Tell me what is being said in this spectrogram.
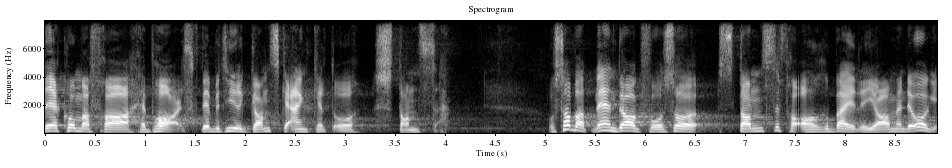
det kommer fra hebraisk. Det betyr ganske enkelt å stanse. Og Sabbaten er en dag for oss å stanse fra arbeidet, ja, men det er òg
